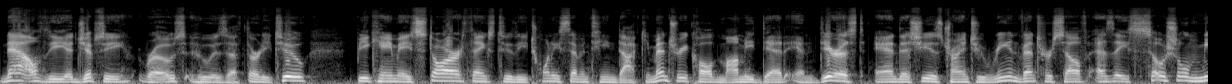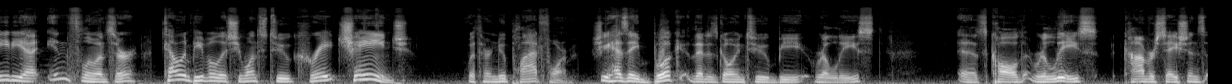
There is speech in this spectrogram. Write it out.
Now, the Gypsy Rose, who is uh, 32, became a star thanks to the 2017 documentary called Mommy Dead and Dearest. And uh, she is trying to reinvent herself as a social media influencer, telling people that she wants to create change with her new platform. She has a book that is going to be released. And it's called Release Conversations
